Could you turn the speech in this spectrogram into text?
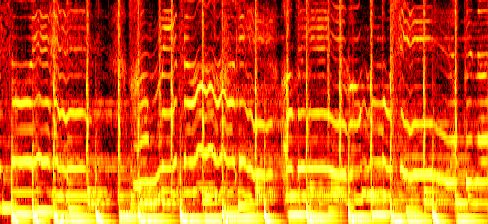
सोए हैं अब मुझे अपना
